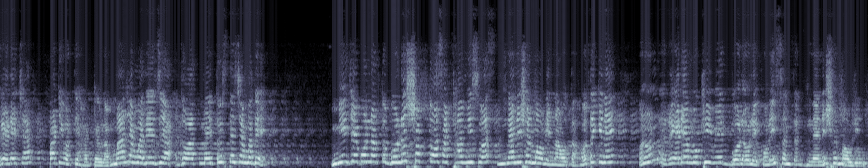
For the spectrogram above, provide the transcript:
रेड्याच्या पाठीवरती हात ठेवला. माझ्यामध्ये जे जो आत्मा येतोच त्याच्यामध्ये. मी जे बोलणार तो बोलूच शकतो असा ठाम विश्वास ज्ञानेश्वर माऊलींना होता. होतं की नाही? म्हणून रेड्यामुखी वेद बोलवले कोणी? संत ज्ञानेश्वर माऊलींनी.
